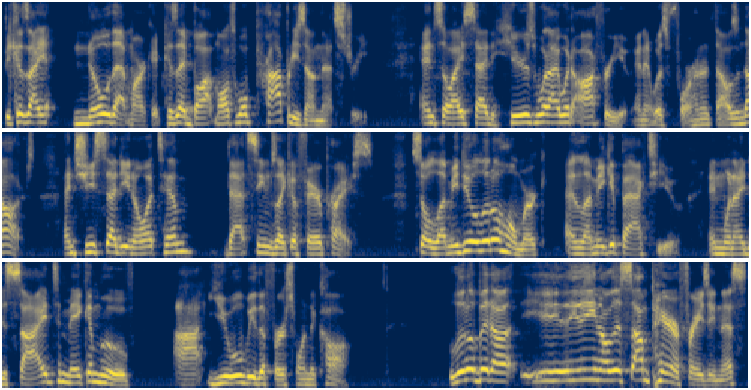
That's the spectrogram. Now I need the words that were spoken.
because I know that market, because I bought multiple properties on that street. And so I said, here's what I would offer you. And it was $400,000. And she said, you know what, Tim? That seems like a fair price. So let me do a little homework and let me get back to you. And when I decide to make a move, uh, you will be the first one to call. A little bit of, you know, this, I'm paraphrasing this.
